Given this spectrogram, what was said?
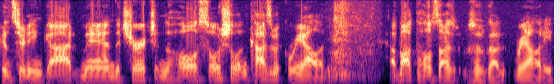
concerning God, man, the church, and the whole social and cosmic reality about the whole God reality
